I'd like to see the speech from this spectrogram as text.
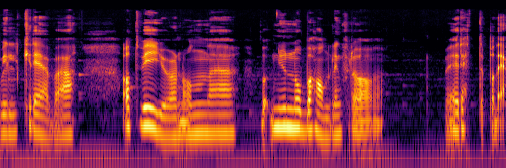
vil kreve at vi gjør noen, noe behandling for å rette på det.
